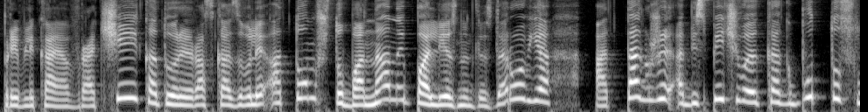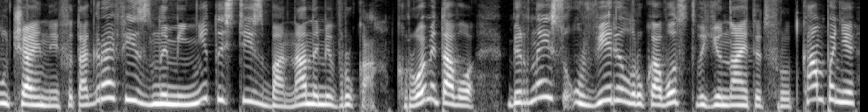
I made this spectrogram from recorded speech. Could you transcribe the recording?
привлекая врачей, которые рассказывали о том, что бананы полезны для здоровья, а также обеспечивая как будто случайные фотографии знаменитостей с бананами в руках. Кроме того, Бернейс уверил руководство United Fruit Company,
